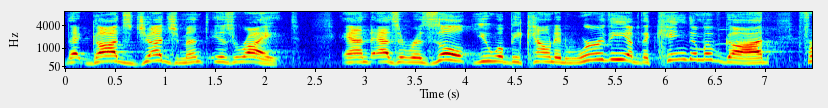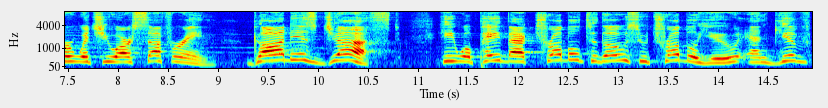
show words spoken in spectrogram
that God's judgment is right and as a result, you will be counted worthy of the kingdom of God for which you are suffering. God is just. He will pay back trouble to those who trouble you and give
